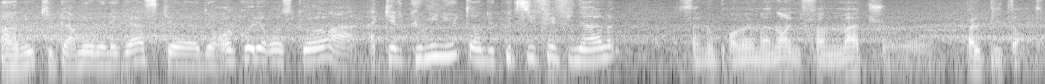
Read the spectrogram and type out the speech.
Un but qui permet au Monégasque de recoller au score à, quelques minutes hein, du coup de sifflet final. Ça nous promet maintenant une fin de match euh, palpitante.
